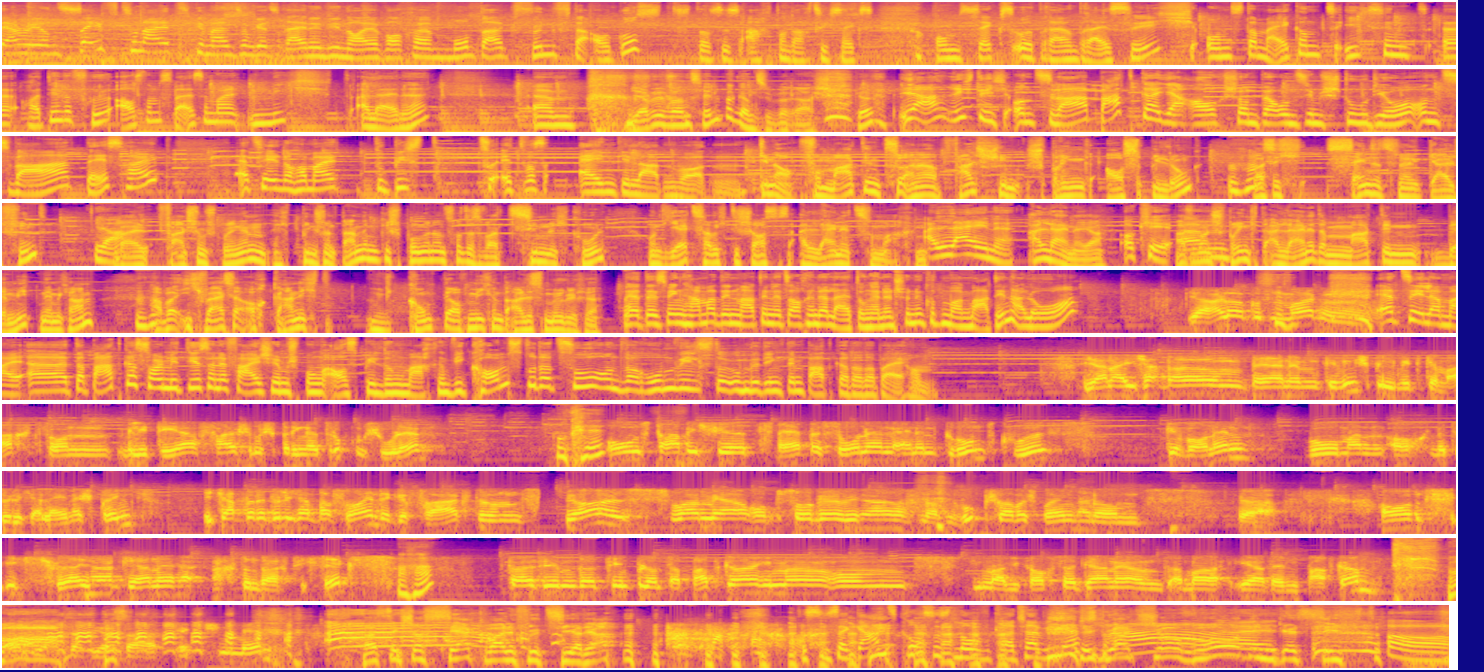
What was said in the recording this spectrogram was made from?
Sherry und Safe Tonight. Gemeinsam geht's rein in die neue Woche. Montag, 5. August. Das ist 88.6 um 6.33 Uhr. Und der Mike und ich sind äh, heute in der Früh ausnahmsweise mal nicht alleine. Ähm, Ja, wir waren selber ganz überrascht, gell? ja, richtig. Und zwar Batka ja auch schon bei uns im Studio. Und zwar deshalb, erzähl noch einmal, du bist zu etwas eingeladen worden. Genau, von Martin zu einer Fallschirmspring-Ausbildung, was ich sensationell geil finde, Ja. weil Fallschirmspringen, ich bin schon Tandem gesprungen und so, das war ziemlich cool und jetzt habe ich die Chance, das alleine zu machen. Alleine. Alleine, ja. Okay, Also man ähm, springt alleine, der Martin wäre mit, nehme ich an, aber ich weiß ja auch gar nicht, wie kommt der auf mich und alles mögliche. Ja, deswegen haben wir den Martin jetzt auch in der Leitung. Einen schönen guten Morgen, Martin. Hallo? Ja, hallo, guten Morgen. Erzähl einmal, äh, der Batka soll mit dir so eine Fallschirmsprung-Ausbildung machen. Wie kommst du dazu und warum willst du unbedingt den Batka da dabei haben? Ja, na, ich habe ähm, bei einem Gewinnspiel mitgemacht von Militär Fallschirmspringer Truppenschule Okay. und da habe ich für zwei Personen einen Grundkurs gewonnen, wo man auch natürlich alleine springt. Ich habe da natürlich ein paar Freunde gefragt und ja, es war mehr Absage, wir nach dem Hubschrauber springen und ja. Und ich höre ja gerne 88.6. Aha. Da ist eben der Timpel und der Batka immer und die mag ich auch sehr gerne und aber eher den Batka. Boah, Der ist der Action-Man. hast dich schon sehr qualifiziert, ja? Das ist ein ganz großes Lob gerade. Schau, wie der Ich werde schon rot im. Gesicht. Oh.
